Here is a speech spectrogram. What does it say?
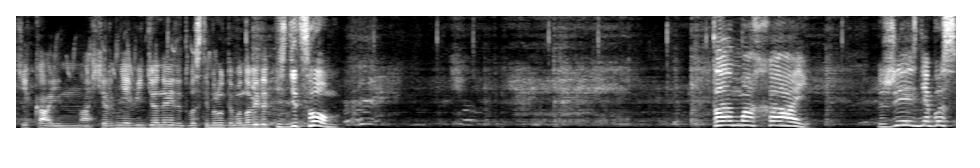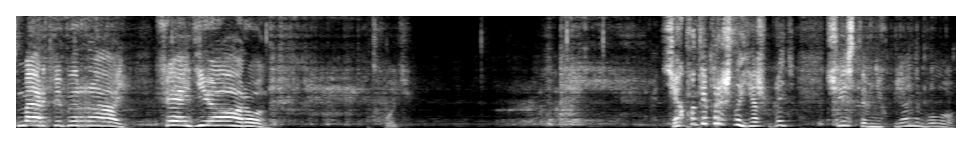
Тікай нахер. Ні, відео не вийде 20 минут, воно вийде піздецом. Та махай! Жизнь або смерть вибирай! Гей, Діарон! Отходь. Як вони прийшли? Я ж, блядь, них ніхуя не було.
